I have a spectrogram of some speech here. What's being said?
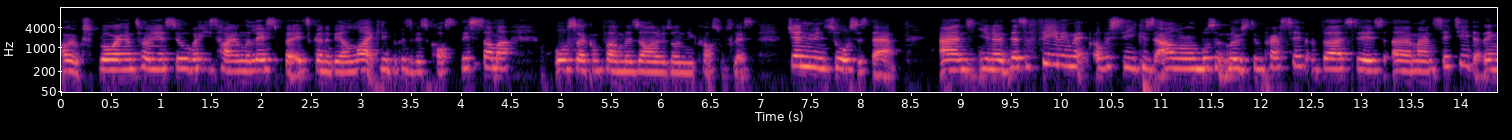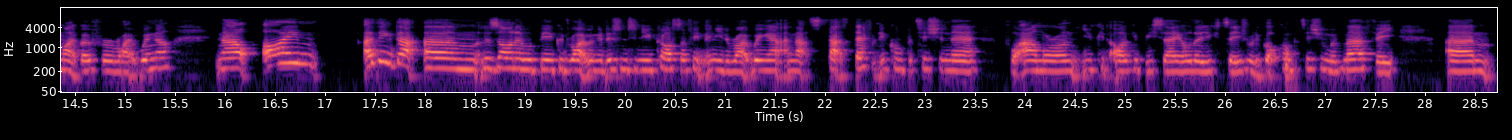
are exploring Antonio Silva. He's high on the list, but it's going to be unlikely because of his cost this summer. Also confirmed Lozano is on Newcastle's list. Genuine sources there. And, you know, there's a feeling that obviously because Almiron wasn't most impressive versus uh, Man City, that they might go for a right winger. Now, I'm I think that um, Lozano would be a good right wing addition to Newcastle. I think they need a right winger, and that's that's definitely competition there for Almiron, you could arguably say, although you could say he's already got competition with Murphy, um,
